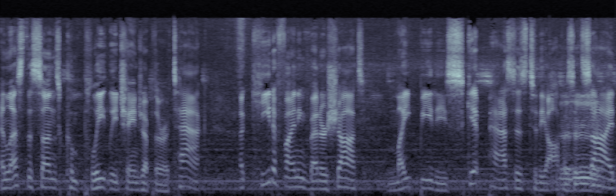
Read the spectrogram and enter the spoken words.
Unless the Suns completely change up their attack, a key to finding better shots might be these skip passes to the opposite Mhm. side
